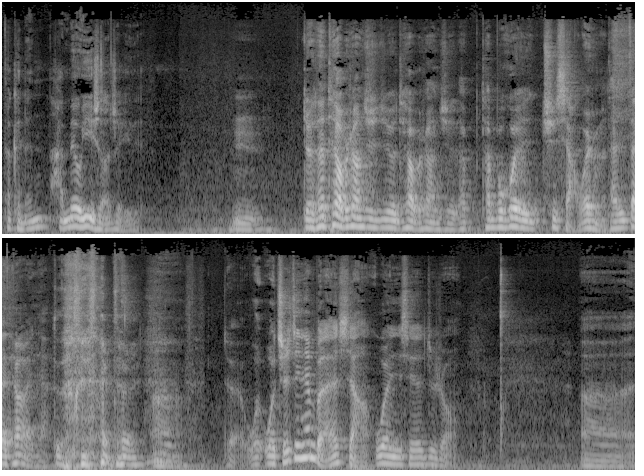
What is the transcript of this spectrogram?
他可能还没有意识到这一点。嗯，对他跳不上去就跳不上去，他他不会去想为什么，他就再跳一下。对对 对，嗯，对我我其实今天本来想问一些这种，呃，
